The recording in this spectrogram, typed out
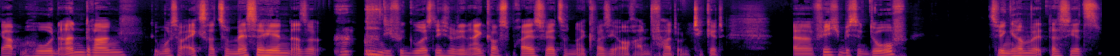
Gab einen hohen Andrang. Du musst auch extra zur Messe hin. Also die Figur ist nicht nur den Einkaufspreis wert, sondern quasi auch Anfahrt und Ticket. Äh, Finde ich ein bisschen doof. Deswegen haben wir das jetzt,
